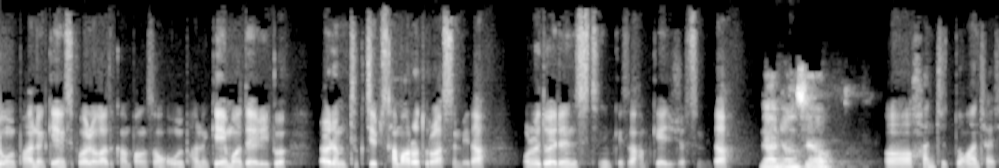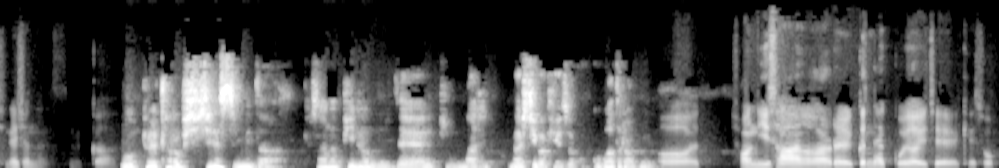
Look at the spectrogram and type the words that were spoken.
직접 오늘 파는 게임 스포일러 가득한 방송 오늘 파는 게이머들 리뷰 여름 특집 3화로 돌아왔습니다. 오늘도 에른스트님께서 함께 해주셨습니다. 네, 안녕하세요. 어, 한 주 동안 잘 지내셨습니까? 뭐, 별탈 없이 지냈습니다. 부산은 비는 없는데, 좀 날, 날씨가 계속 꿉꿉하더라고요. 어, 전 이사를 끝냈고요. 이제 계속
